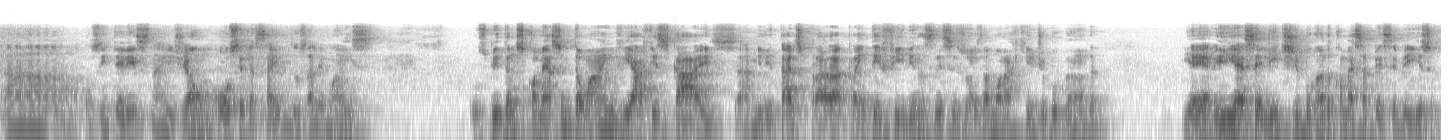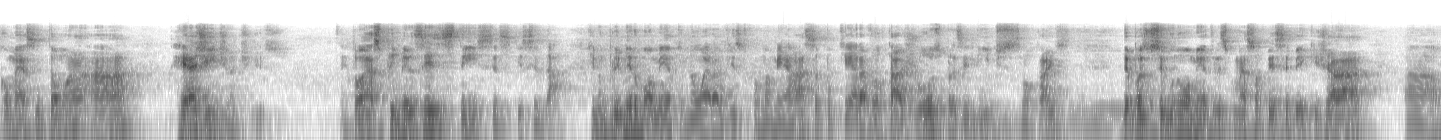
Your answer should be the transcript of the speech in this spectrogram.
uh, os interesses na região, ou seja, saída dos alemães, os britânicos começam então a enviar fiscais, uh, militares para interferir nas decisões da monarquia de Buganda. E, e essa elite de Buganda começa a perceber isso e começa então a, a reagir diante disso. Então, é as primeiras resistências que se dá, que num primeiro momento não era visto como ameaça, porque era vantajoso para as elites locais. Depois, no segundo momento, eles começam a perceber que já ah,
